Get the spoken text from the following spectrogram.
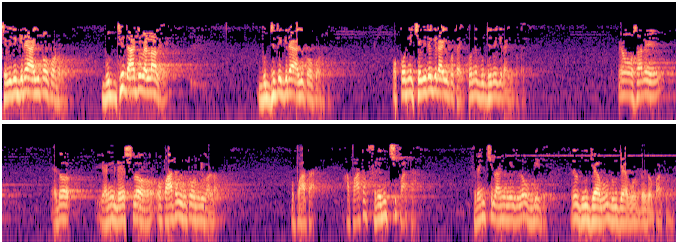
చెవి దగ్గరే ఆగిపోకూడదు. బుద్ధి దాటి వెళ్ళాలి. బుద్ధి దగ్గరే ఆగిపోకూడదు. కొన్ని చెవి దగ్గర ఆగిపోతాయి కొన్ని బుద్ధి దగ్గర ఆగిపోతాయి. మేము ఒకసారి ఏదో యంగ్ డేస్లో ఓ పాట వింటూ ఉండేవాళ్ళం. ఓ పాట. ఆ పాట ఫ్రెంచ్ పాట. ఫ్రెంచ్ లాంగ్వేజ్లో ఉండేది. ఏదో డూజావు డూజావు అంటూ ఏదో పాట ఉంది.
